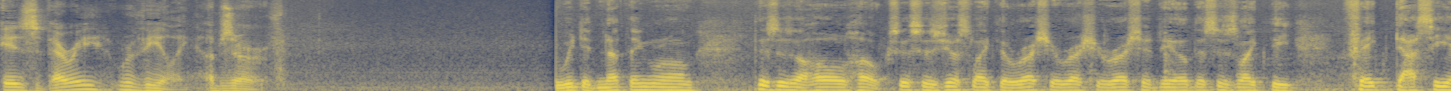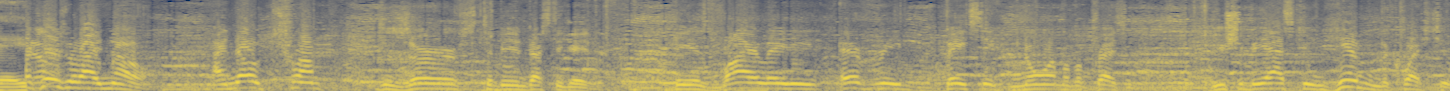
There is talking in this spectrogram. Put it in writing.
is very revealing. Observe. We did nothing wrong. This is a whole hoax. This is just like the Russia, Russia, Russia deal. This is like the fake dossier. But here's what I know I know Trump deserves to be investigated. He is violating every basic norm of a president. You should be asking him the question.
